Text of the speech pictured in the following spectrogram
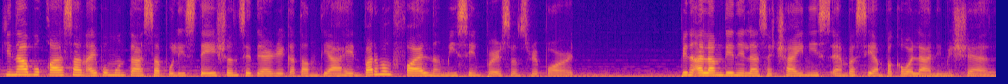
Kinabukasan ay pumunta sa police station si Derek at ang tiyahin para mag-file ng missing persons report. Pinaalam din nila sa Chinese embassy ang pagkawala ni Michelle.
